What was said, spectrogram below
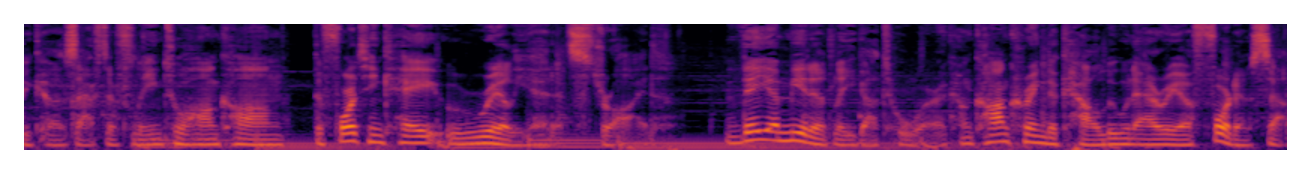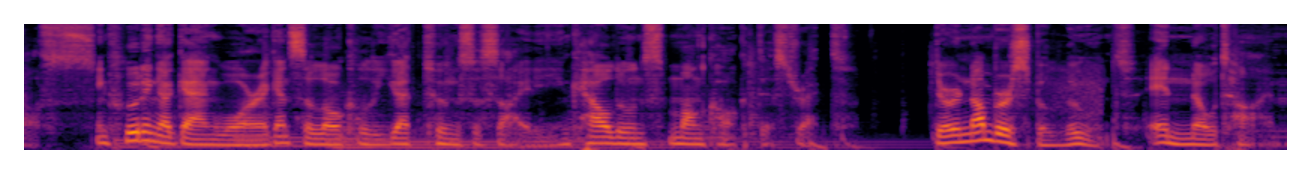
because after fleeing to Hong Kong, the 14K really hit its stride. They immediately got to work on conquering the Kowloon area for themselves, including a gang war against the local Yue Tung society in Kowloon's Mongkok district. Their numbers ballooned in no time.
